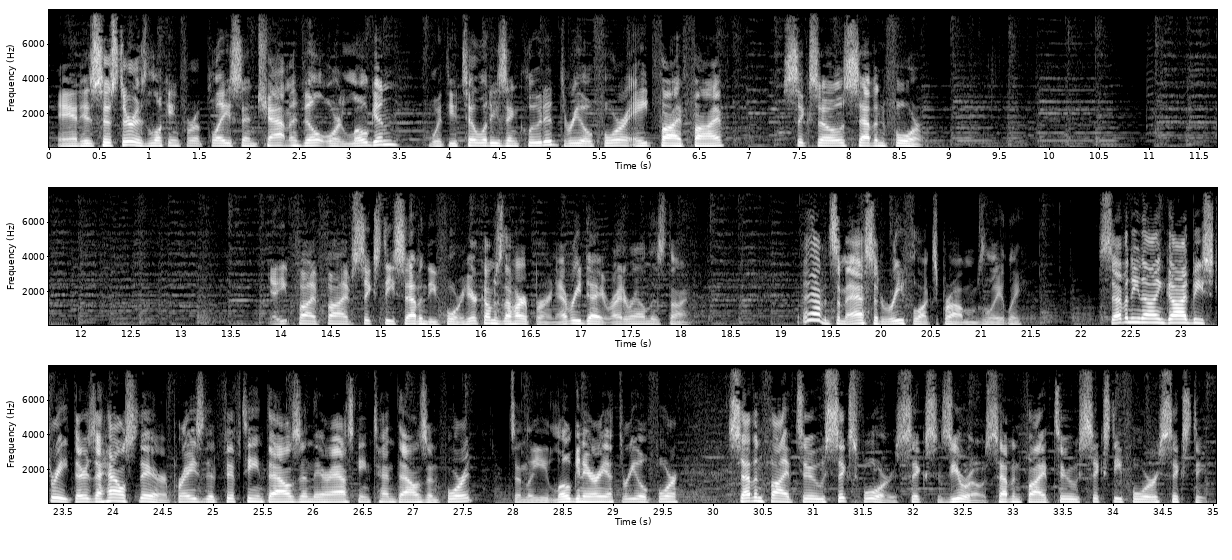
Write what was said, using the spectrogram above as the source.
And his sister is looking for a place in Chapmanville or Logan with utilities included 304 855 6074. Eight five five sixty oh seventy oh four. Here comes the heartburn every day, right around this time. I've Been having some acid reflux problems lately. 79 Godby Street. There's a house there, appraised at 15000 They're asking 10000 for it. It's in the Logan area, 304 752 6460. 752 6460.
